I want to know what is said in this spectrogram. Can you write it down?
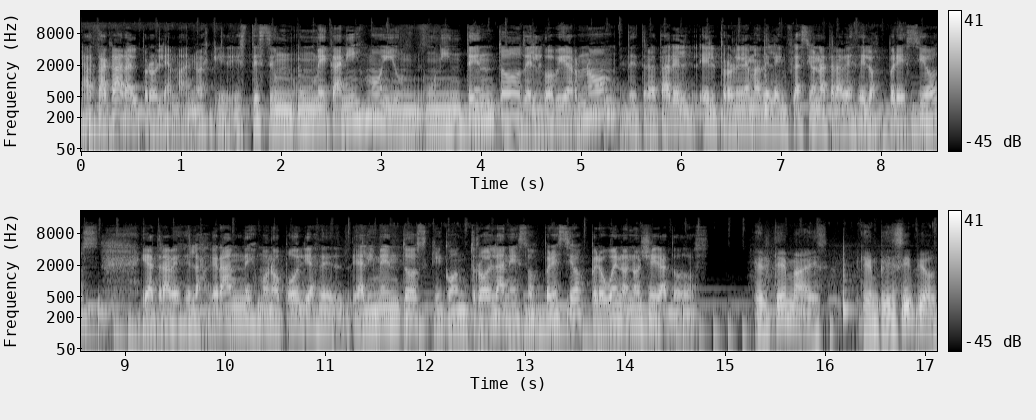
atacar al problema. No es que este es un, mecanismo y un, intento del gobierno de tratar el, problema de la inflación a través de los precios y a través de las grandes monopolias de, de alimentos que controlan esos precios, pero bueno, no llega a todos. El tema es que en principio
